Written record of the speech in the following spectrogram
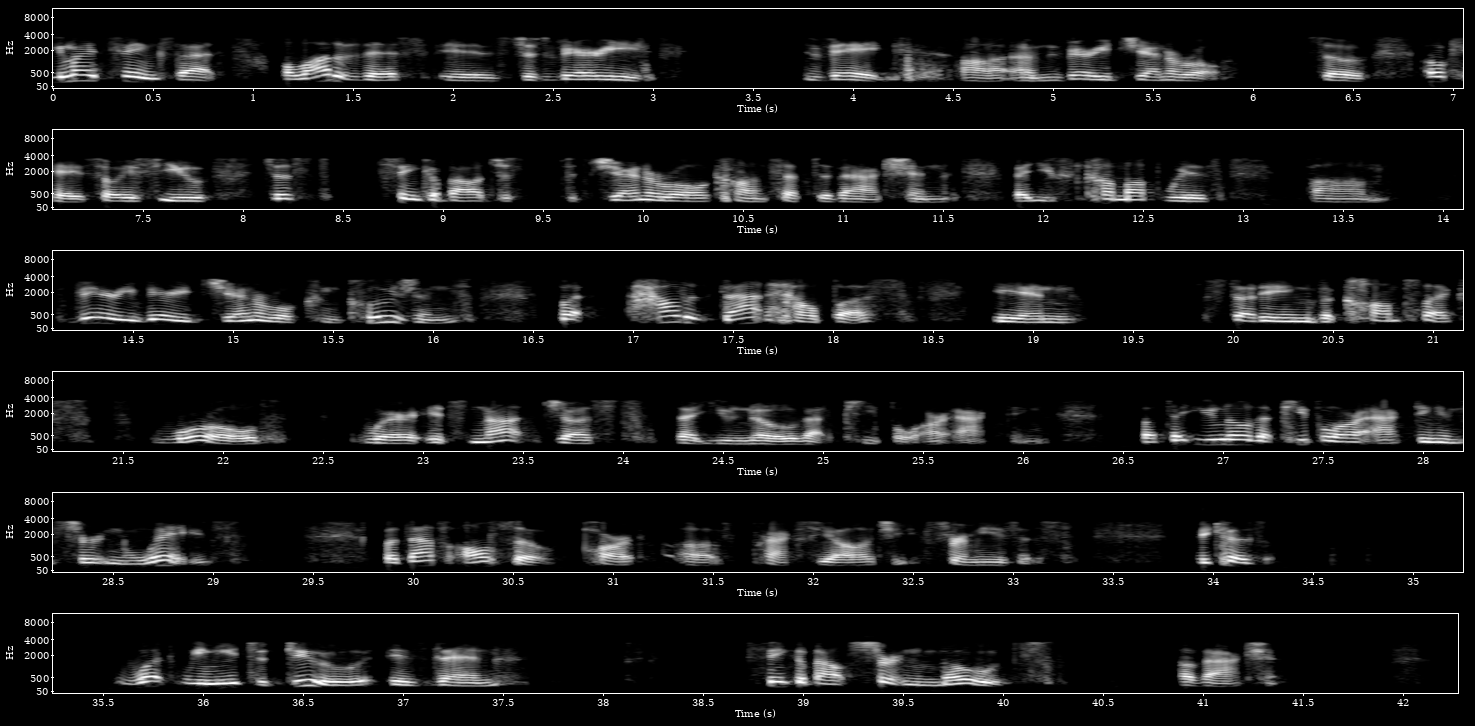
you might think that a lot of this is just very vague uh, and very general. So, okay, so if you just think about just the general concept of action, that you can come up with um, very, very general conclusions. But how does that help us in studying the complex world where it's not just that you know that people are acting, but that you know that people are acting in certain ways. But that's also part of praxeology for Mises. Because what we need to do is then think about certain modes of action.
